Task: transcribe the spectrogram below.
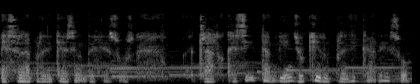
Esa es la predicación de Jesús. Claro que sí, también yo quiero predicar eso.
